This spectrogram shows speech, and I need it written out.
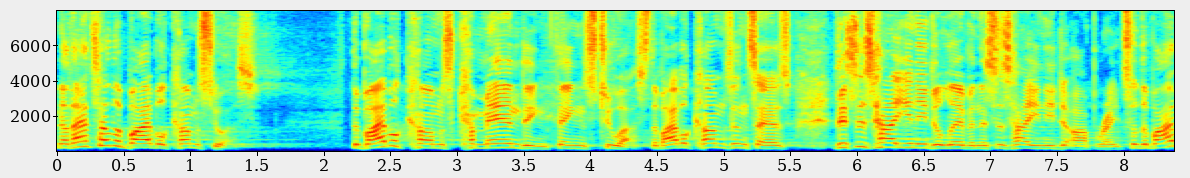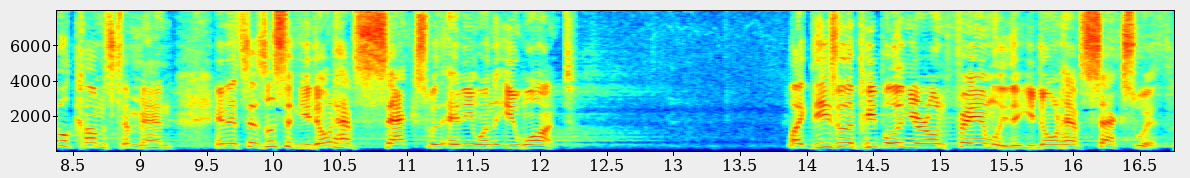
Now, that's how the Bible comes to us. The Bible comes commanding things to us. The Bible comes and says, This is how you need to live and this is how you need to operate. So the Bible comes to men and it says, Listen, you don't have sex with anyone that you want. Like these are the people in your own family that you don't have sex with.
